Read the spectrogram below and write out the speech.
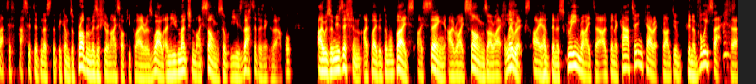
facetedness that becomes a problem is if you're an ice hockey player as well. And you mentioned my songs, so we use that as an example. I was a musician. I play the double bass. I sing. I write songs. I write lyrics. I have been a screenwriter. I've been a cartoon character. I've been a voice actor.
